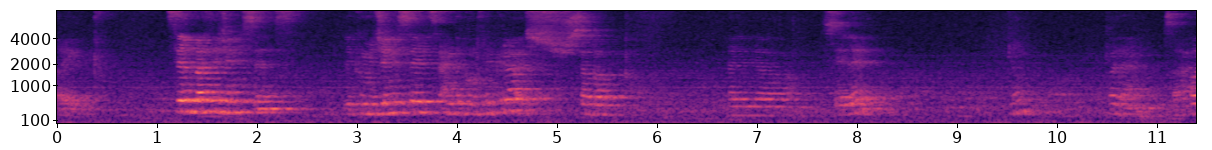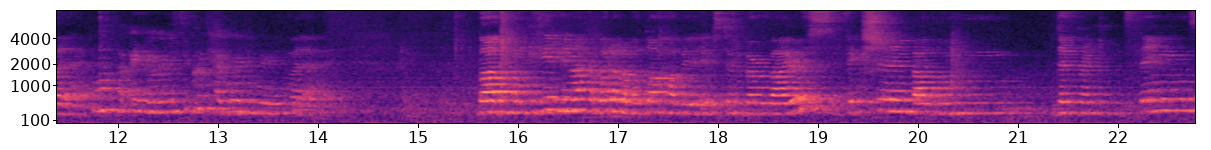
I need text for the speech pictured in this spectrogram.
طيب. سيل باثوجينيسيس ليكوميجينيسيس عندكم فكرة؟ إيش سبب السيلين؟ نو؟ ولا أنا، صح ولا أنا. ما ايوه بس كنت حقول إنه- ولا أحد. بعضهم كثير هناك برا ربطوها بالإبستن بير فيروس infection بعضهم different things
